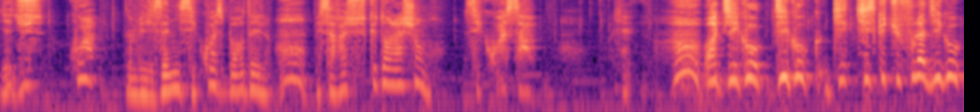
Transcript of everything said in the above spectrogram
Y a du... Quoi? Non mais les amis c'est quoi ce bordel? Oh mais ça va jusque dans la chambre. C'est quoi ça? Oh, oh, Diego Diego qu'est- Qu'est-ce que tu fous là Diego?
